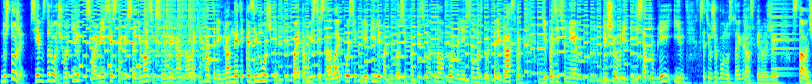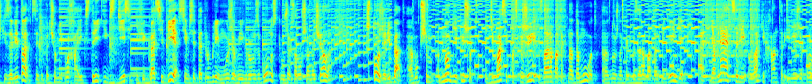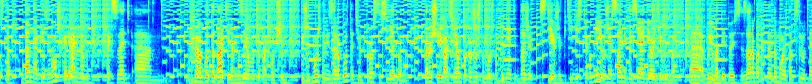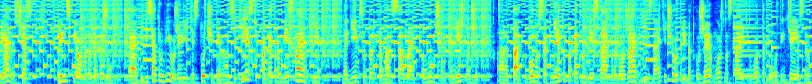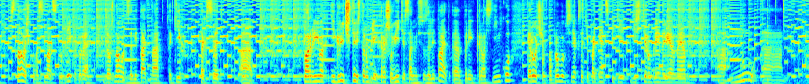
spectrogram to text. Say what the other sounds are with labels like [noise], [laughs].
Ну что же, всем здорово, чуваки, с вами, естественно, как всегда, Димасик, сегодня мы играем на Lucky Hunter, играем на этой казиношке, поэтому, естественно, лайкосик влепили под видосик, подписку на канал оформили, и все у нас будет прекрасно. Депозит сегодня решил влить 50 рублей, и, кстати, уже бонусная игра с первой же ставочки залетает, кстати, причем неплохая, x3, x10, нифига себе, 75 рублей мы уже выигрываем с бонуской, уже хорошее начало. Что же, ребят, а, в общем, многие пишут, Димасик, подскажи, заработок на дому, вот, э, нужно как бы зарабатывать мне деньги, а, является ли Lucky Hunter или же просто данная казиношка реальным, так сказать, [laughs] работодателем, назовем это так, в общем, пишут, можно ли заработать, просто сидя дома. Короче, ребят, я вам покажу, что можно поднять даже с тех же 50 рублей, уже сами для себя делайте выбор, э, выводы, то есть заработок на дому это абсолютно реально, сейчас в принципе, я вам это докажу. 50 э, рублей уже, видите, 114 есть. По 5 рублей ставим и надеемся только на самое лучшее, конечно же. А, так, бонусок нету, по 5 рублей ставим, продолжаем. И знаете что, ребят, уже можно ставить вот такую вот интересную ставочку, 18 рублей, которая должна вот залетать на таких, так сказать, а, порывах игры 400 рублей. Хорошо, видите, сами все залетает. Э, прекрасненько. Короче, попробуем сегодня, кстати, поднять с 50 рублей, наверное, а, ну, а,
